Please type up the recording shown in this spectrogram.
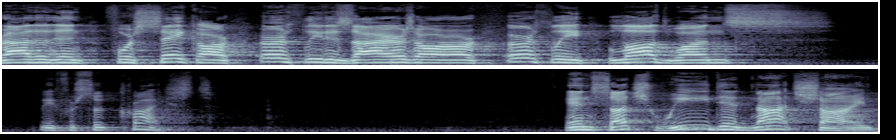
Rather than forsake our earthly desires or our earthly loved ones, we forsook Christ. In such, we did not shine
